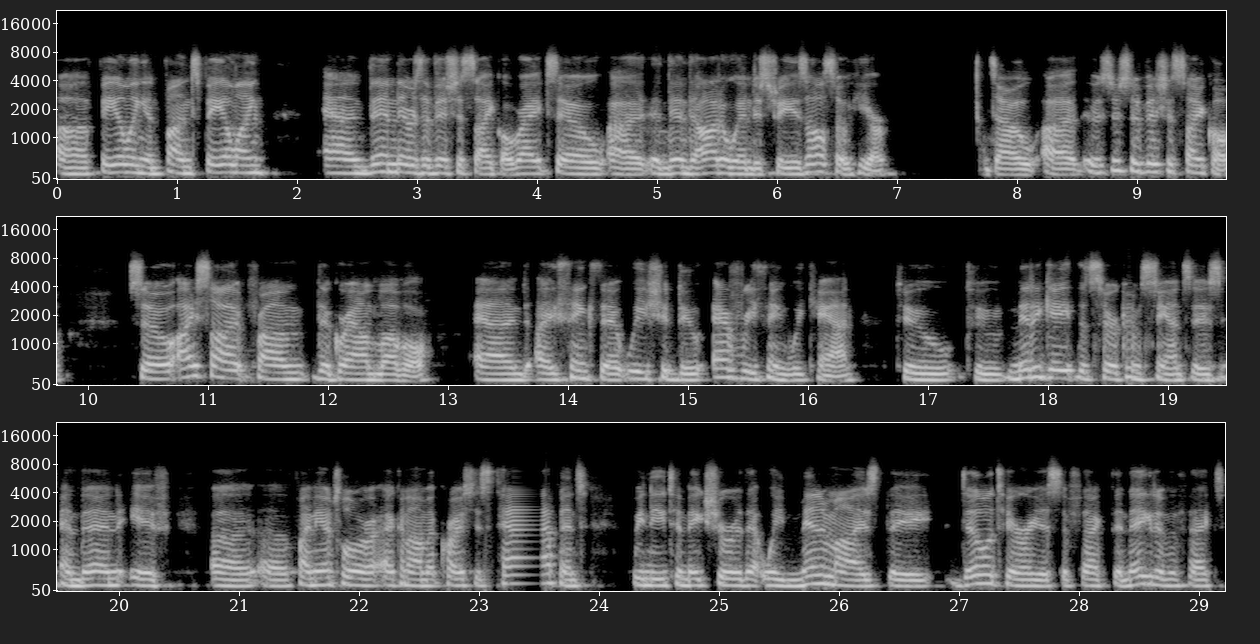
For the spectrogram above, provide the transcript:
uh, failing and funds failing. And then there's a vicious cycle, right? So, uh, and then the auto industry is also here. So uh, it was just a vicious cycle. So I saw it from the ground level. And I think that we should do everything we can to, to mitigate the circumstances. And then if uh, a financial or economic crisis happens, we need to make sure that we minimize the deleterious effect, the negative effects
